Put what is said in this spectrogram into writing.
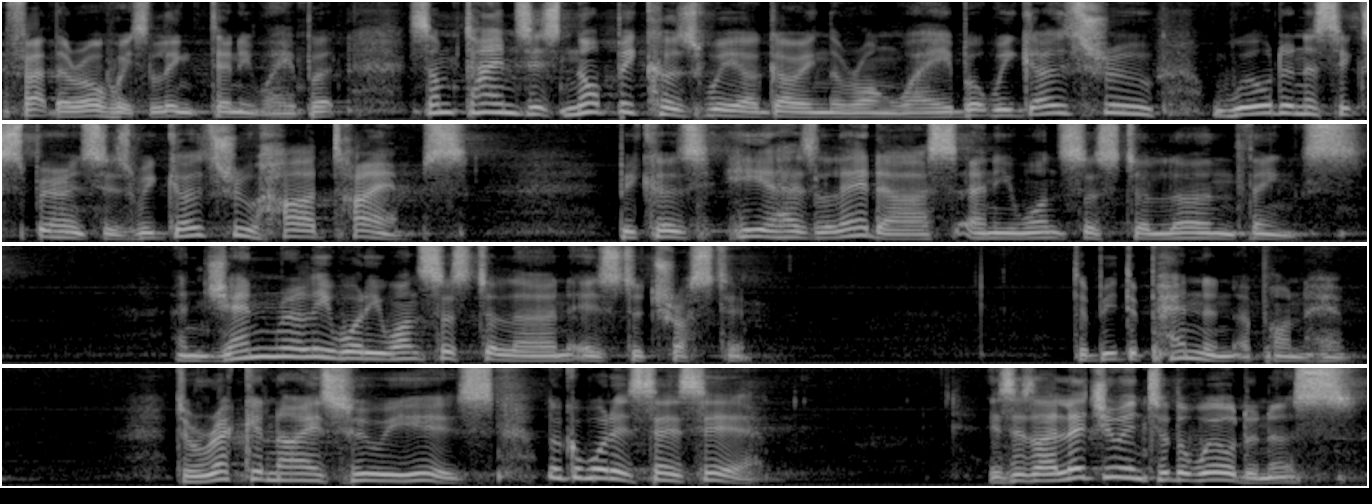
In fact, they're always linked anyway, but sometimes it's not because we are going the wrong way, but we go through wilderness experiences, we go through hard times because he has led us and he wants us to learn things. And generally, what he wants us to learn is to trust him, to be dependent upon him to recognize who he is. Look at what it says here. It says, I led you into the wilderness,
